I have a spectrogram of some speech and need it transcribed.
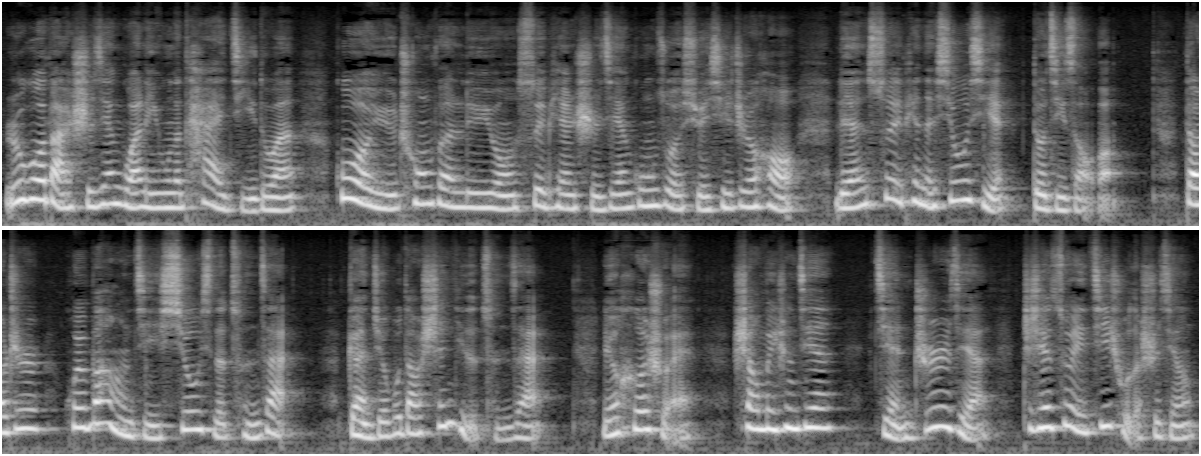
如果把时间管理用得太极端，过于充分利用碎片时间工作学习之后，连碎片的休息都挤走了，导致会忘记休息的存在，感觉不到身体的存在，连喝水、上卫生间、剪指甲这些最基础的事情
